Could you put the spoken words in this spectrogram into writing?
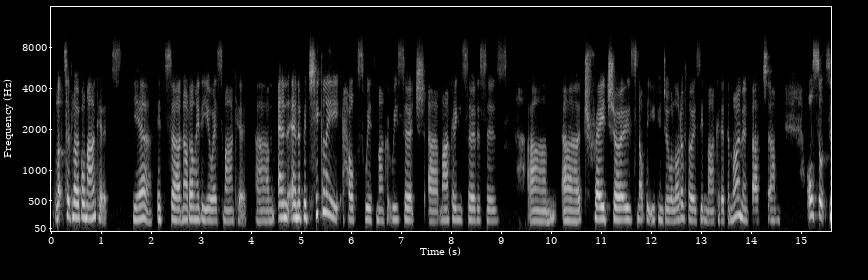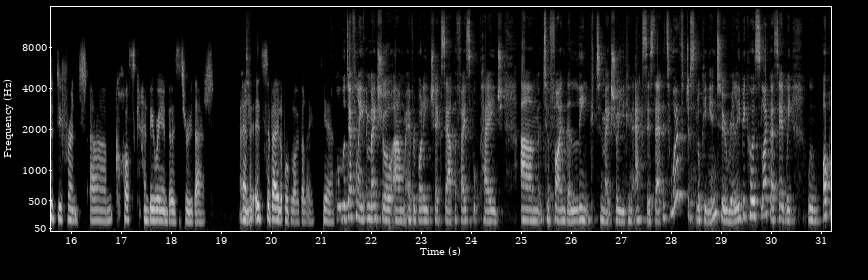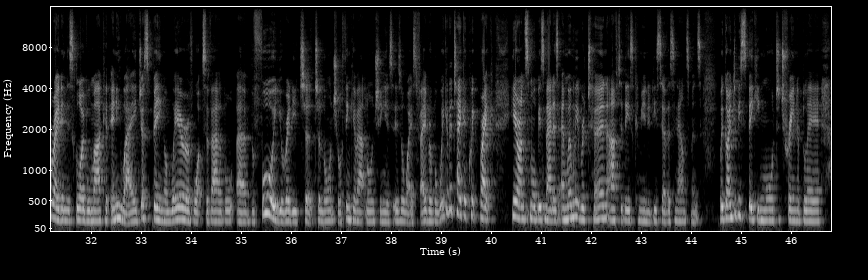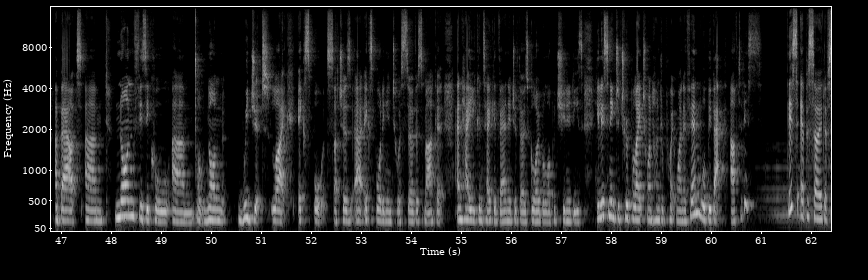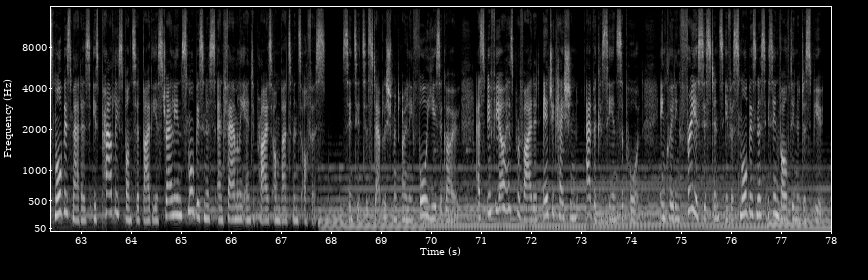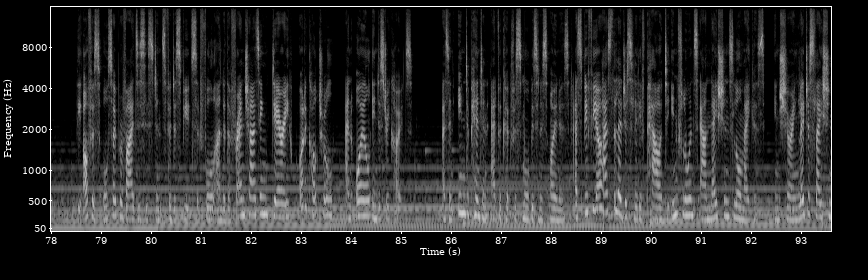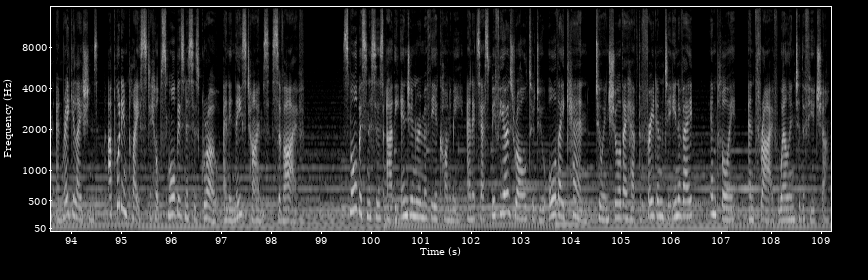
Lots of global markets. Yeah, it's uh, not only the US market, um, and and it particularly helps with market research, uh, marketing services, um, uh, trade shows. Not that you can do a lot of those in market at the moment, but um, all sorts of different um, costs can be reimbursed through that. And it's available globally. Yeah. Well, we'll definitely make sure um, everybody checks out the Facebook page um, to find the link to make sure you can access that. It's worth just looking into, really, because, like I said, we we operate in this global market anyway. Just being aware of what's available uh, before you're ready to, to launch or think about launching is, is always favourable. We're going to take a quick break here on Small Biz Matters, and when we return after these community service announcements, we're going to be speaking more to Trena Blair about um, non physical um, or non widget like exports, such as uh, exporting into a service market, and how you can take advantage of those global opportunities. You're listening to Triple H 100.1 FM. We'll be back after this. This episode of Small Biz Matters is proudly sponsored by the Australian Small Business and Family Enterprise Ombudsman's Office. Since its establishment only four years ago, ASBFEO has provided education, advocacy, and support, including free assistance if a small business is involved in a dispute. The office also provides assistance for disputes that fall under the franchising, dairy, horticultural, and oil industry codes. As an independent advocate for small business owners, ASBFEO has the legislative power to influence our nation's lawmakers, ensuring legislation and regulations are put in place to help small businesses grow and, in these times, survive. Small businesses are the engine room of the economy, and it's ASBFEO's role to do all they can to ensure they have the freedom to innovate, employ, and thrive well into the future.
